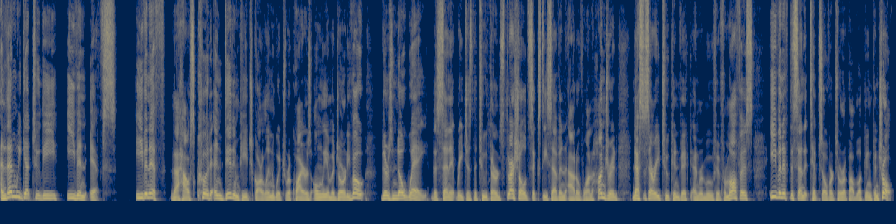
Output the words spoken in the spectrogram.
And then we get to the even ifs. Even if the House could and did impeach Garland, which requires only a majority vote, there's no way the Senate reaches the two thirds threshold, 67 out of 100, necessary to convict and remove him from office, even if the Senate tips over to Republican control.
